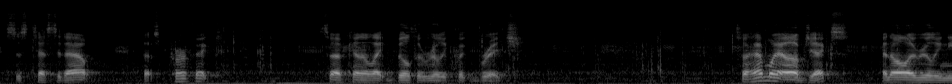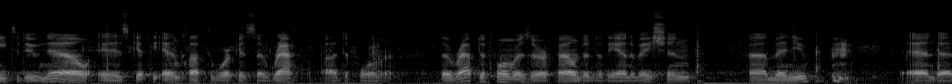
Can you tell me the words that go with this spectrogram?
Let's just test it out. That's perfect. So I've kind of like built a really quick bridge. So I have my objects and all I really need to do now is get the nCloth to work as a wrap uh, deformer the wrap deformers are found under the animation uh, menu And uh,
